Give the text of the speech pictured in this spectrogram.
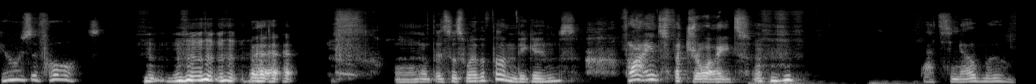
use the force. oh, this is where the fun begins. Fines for droids. That's no move.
